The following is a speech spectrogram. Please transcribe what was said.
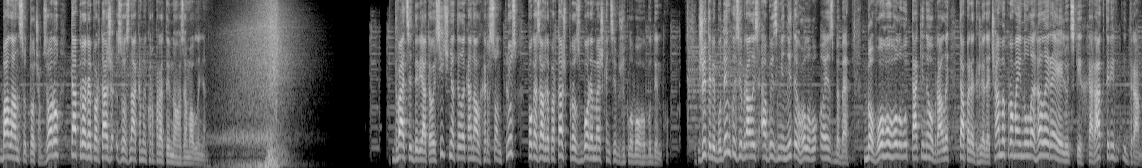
балансу точок зору та про репортаж з ознаками корпоративного замовлення. 29 січня телеканал Херсон Плюс показав репортаж про збори мешканців житлового будинку. Жителі будинку зібрались, аби змінити голову ОСББ. Нового голову так і не обрали, та перед глядачами промайнула галерея людських характерів і драм.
